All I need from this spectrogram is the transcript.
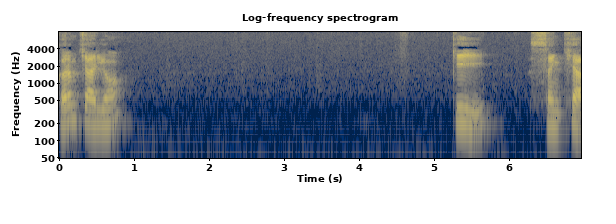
कर्मचारियों की संख्या।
